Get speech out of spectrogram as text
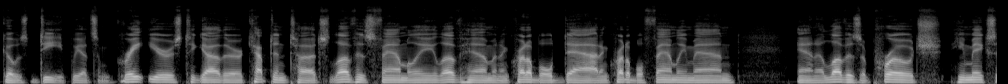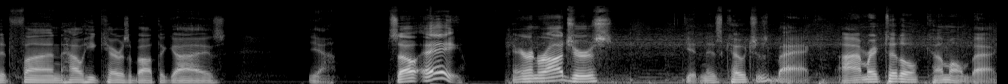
goes deep. We had some great years together, kept in touch, love his family, love him, an incredible dad, incredible family man. And I love his approach. He makes it fun, how he cares about the guys. Yeah. So, hey, Aaron Rodgers getting his coaches back. I'm Rick Tittle. Come on back.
